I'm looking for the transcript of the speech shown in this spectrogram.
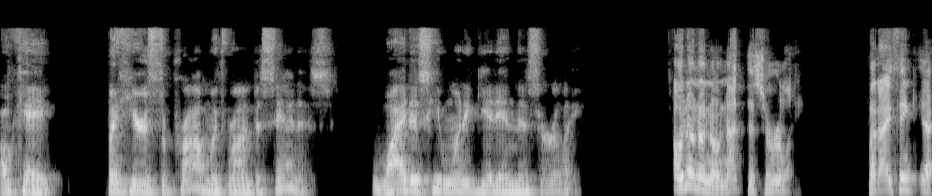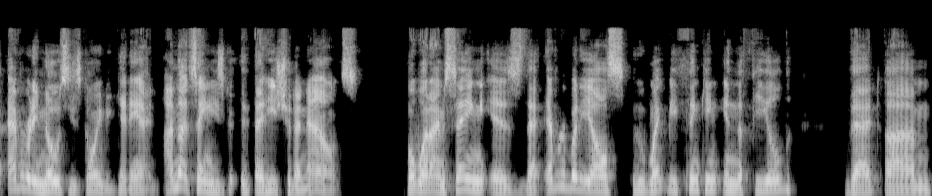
Okay, but here's the problem with Ron DeSantis. Why does he want to get in this early? Oh no, no, no, not this early but I think everybody knows he's going to get in. I'm not saying he's that he should announce, but what I'm saying is that everybody else who might be thinking in the field that um,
